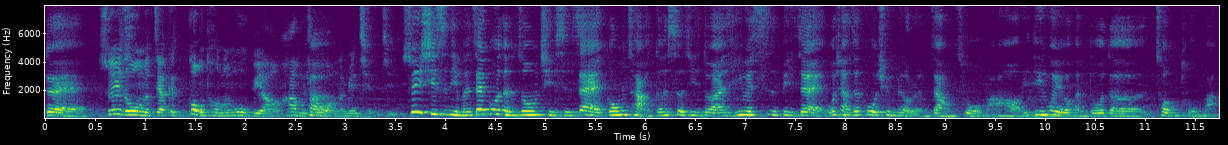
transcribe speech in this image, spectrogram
对，所以如果我们只要个共同的目标，他们就往那边前进。所以其实你们在过程中，其实，在工厂跟设计端，因为势必在，我想在过去没有人这样做嘛，哈，一定会有很多的冲突嘛，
